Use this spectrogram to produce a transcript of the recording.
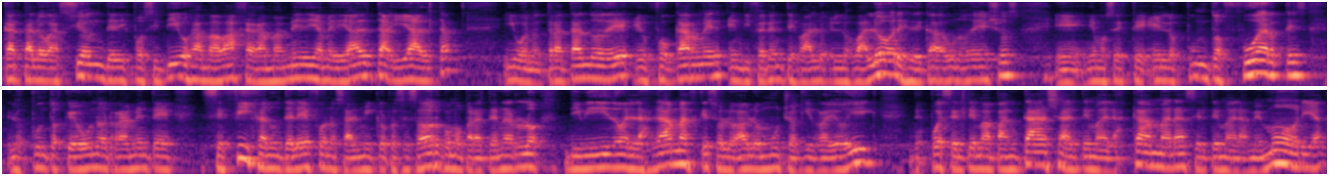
catalogación de dispositivos gama baja, gama media, media alta y alta y bueno, tratando de enfocarme en diferentes en los valores de cada uno de ellos, eh, digamos, este, en los puntos fuertes, en los puntos que uno realmente se fija en un teléfono, o sea, el microprocesador, como para tenerlo dividido en las gamas, que eso lo hablo mucho aquí en Radio Geek, después el tema pantalla, el tema de las cámaras, el tema de la memoria,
